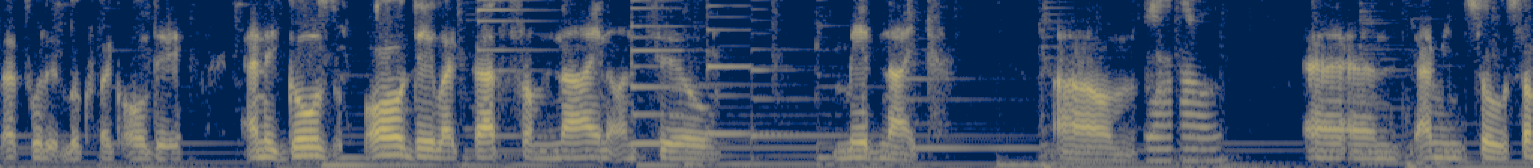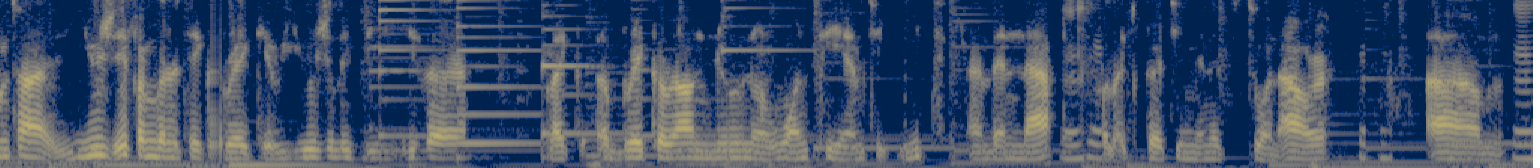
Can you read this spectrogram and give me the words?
That's what it looks like all day, and it goes all day like that from nine until midnight. Um, wow. And I mean, so sometimes, usually, if I'm going to take a break, it will usually be either like a break around noon or 1 p.m. to eat and then nap mm-hmm. for like 30 minutes to an hour. Mm-hmm. Um, mm-hmm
